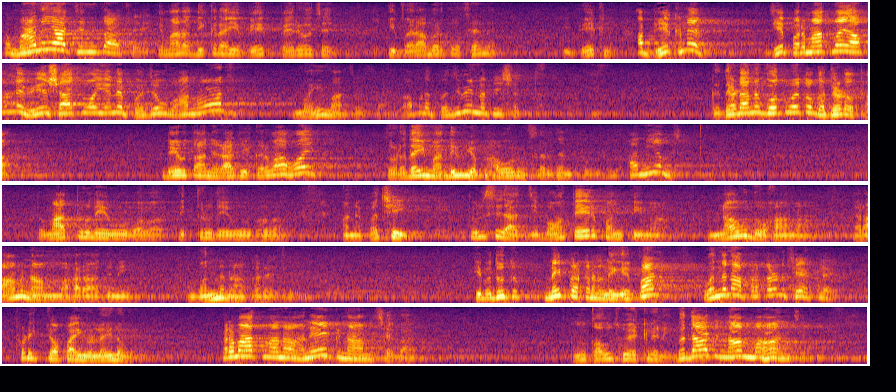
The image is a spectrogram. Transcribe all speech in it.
પણ માની આ ચિંતા છે કે મારા દીકરા એ ભેખ પહેર્યો છે એ બરાબર તો છે ને? એ ભેખને. આ ભેખને જે પરમાત્માએ આપણને વેશ આપ્યો હોય એને ભજવવાનો જ મહિમા છે સાહેબ. આપણે ભજવી નથી શકતા. ગધેડાને ગોતવું હોય તો ગધેડો થાવ. દેવતાને રાજી કરવા હોય તો હૃદયમાં દિવ્ય ભાવોનું સર્જન થવું જોઈએ. આ નિયમ છે. તો માતૃદેવો ભવ, પિતૃદેવો ભવ અને પછી તુલસીદાસજી બોતેર પંક્તિમાં નવ દોહામાં રામ નામ મહારાજની વંદના કરે છે. એ બધું તો નહીં પ્રકરણ લઈએ, પણ વંદના પ્રકરણ છે એટલે થોડીક ચોપાઈઓ લઈ લઉં. પરમાત્માના અનેક નામ છે બાપ. હું કહું છું એટલે નહીં, બધા જ નામ મહાન છે.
